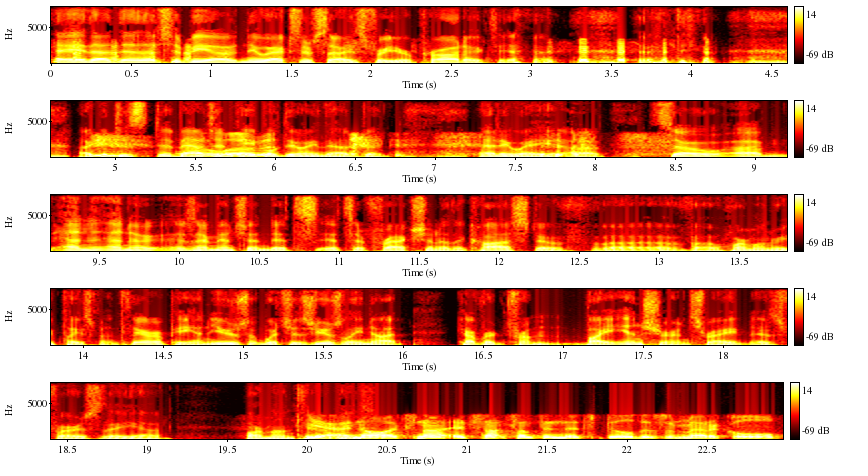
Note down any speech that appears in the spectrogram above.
hey, that, that should be a new exercise for your product. I could just imagine people it. doing that. But anyway, uh, so um, and and uh, as I mentioned, it's it's a fraction of the cost of uh, of uh, hormone replacement therapy, and us- which is usually not covered from by insurance, right? As far as the uh, hormone therapy. yeah, no, it's not. It's not something that's billed as a medical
